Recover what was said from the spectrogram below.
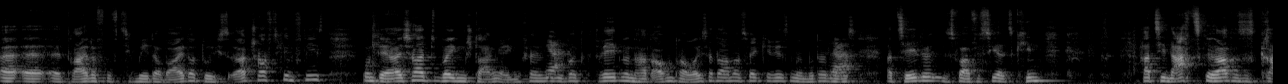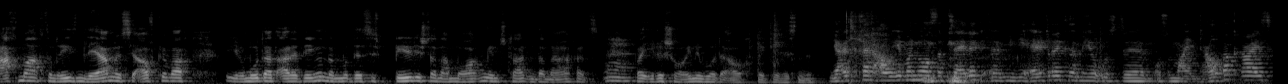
äh, äh, 350 Meter weiter durchs Örtschaftchen fließt. Und der ist halt wegen starken Regenfällen Ja. übertreten und hat auch ein paar Häuser damals weggerissen. Meine Mutter hat mir das erzählt, das war für sie als Kind hat sie nachts gehört, dass es Krach macht und riesen Lärm, ist sie aufgewacht. Ihre Mutter hat alle Dinge und dann, das ist, Bild ist dann am Morgen entstanden danach, als Mhm. weil ihre Scheune wurde auch weggerissen. Ja, ich kann auch immer nur erzählen, äh, meine Eltern kommen ja aus dem, aus dem Main-Tauber-Kreis.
